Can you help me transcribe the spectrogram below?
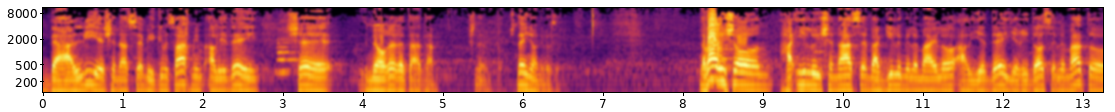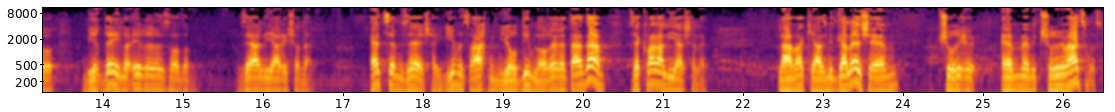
בעלייה שנעשה ביגים סרחמים על ידי שמעורר את האדם. שני, שני עניונים בזה. דבר ראשון, העילוי שנעשה בגילוי מלמיילו על ידי ירידוס למטו, בכדי לא ערר סודום. זה העלייה הראשונה. עצם זה שהגימוס רחמים יורדים לעורר את האדם, זה כבר עלייה שלהם. למה? כי אז מתגלה שהם קשורים, הם, קשורים עם עצמוס.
